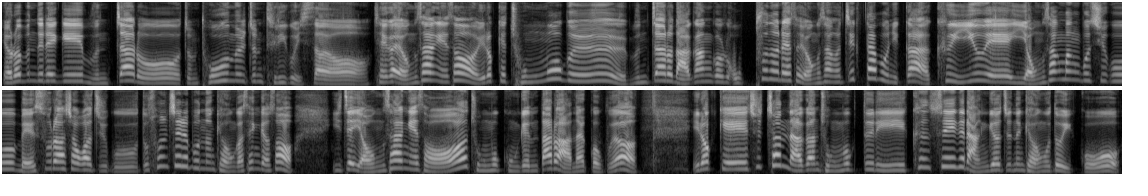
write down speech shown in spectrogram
여러분들에게 문자로 좀 도움을 좀 드리고 있어요. 제가 영상에서 이렇게 종목을 문자로 나간 걸 오픈을 해서 영상을 찍다 보니까 그 이후에 이 영상만 보시고 매수를 하셔가지고 또 손실을 보는 경우가 생겨서 이제 영상에서 종목 공개는 따로 안 할 거고요. 이렇게 추천 나간 종목들이 큰 수익을 안겨주는 경우도 있고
